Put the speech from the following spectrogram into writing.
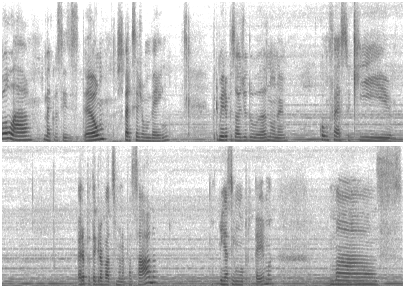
Olá, como é que vocês estão? Espero que sejam bem. Primeiro episódio do ano, né? Confesso que era pra ter gravado semana passada, ia ser um outro tema, mas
